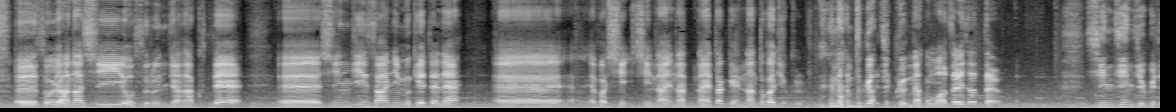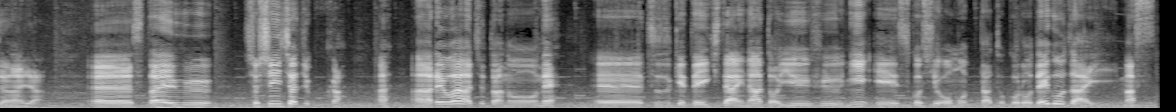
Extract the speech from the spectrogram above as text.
えー、そういう話をするんじゃなくて、えー、新人さんに向けてね、えー、やっぱし、し、な、な、なんやったっけ？なんとか塾 なんとか塾なんか忘れちゃったよ。新人塾じゃないや。えー、スタイフ初心者塾か。あ、あれはちょっとあのね、えー、続けていきたいなというふうに、えー、少し思ったところでございます。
